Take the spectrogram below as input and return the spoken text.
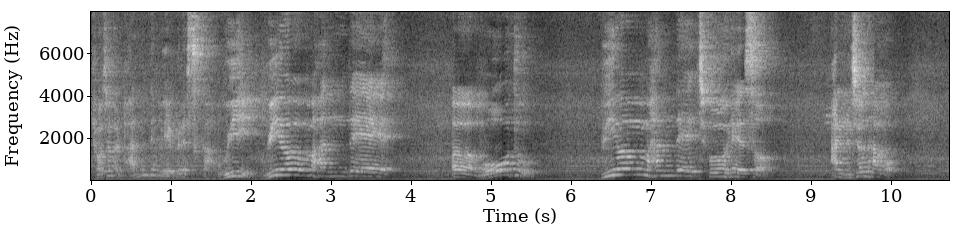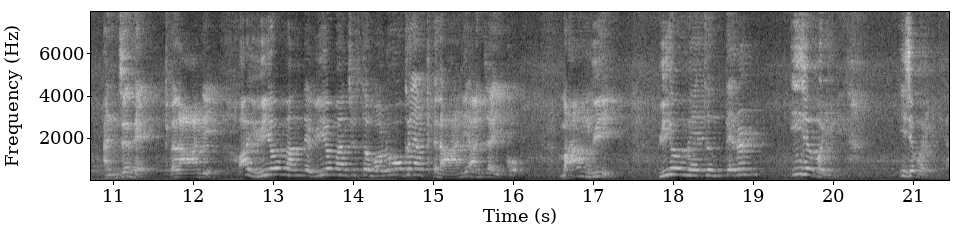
교정을 봤는데 왜 그랬을까? 위 위험한데 어, 모두 위험한데 처해서 안전하고 안전해 편안히 아 위험한데 위험한 줄도 모르고 그냥 편안히 앉아 있고 망위 위험했던 때를 잊어버립니다. 잊어버립니다.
